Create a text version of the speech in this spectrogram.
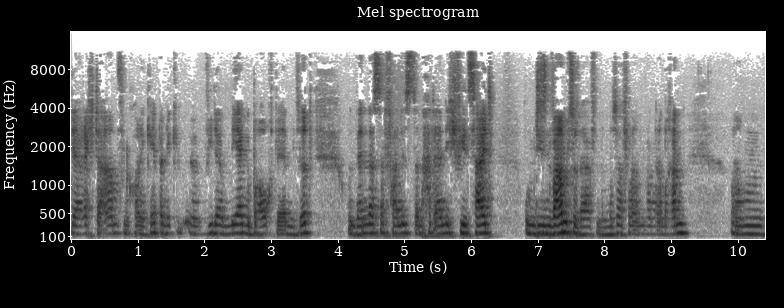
der rechte Arm von Colin Kaepernick äh, wieder mehr gebraucht werden wird. Und wenn das der Fall ist, dann hat er nicht viel Zeit, um diesen warm zu werfen. Dann muss er von Anfang an ran. Ähm,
